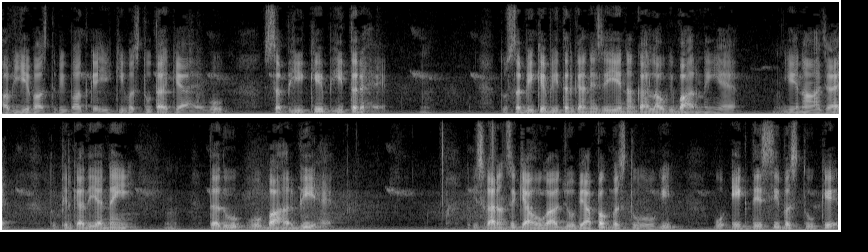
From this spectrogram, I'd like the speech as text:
अब ये वास्तविक बात कही कि वस्तुतः क्या है वो? सभी के भीतर है। तो सभी के भीतर कहने से ये ना कहलाओ कि बाहर नहीं है, ये ना आ जाए। तो फिर कह दिया, नहीं, तदु वो बाहर भी है। तो इस कारण से क्या होगा, जो व्यापक वस्तु होगी, वो एक देशी वस्तु के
